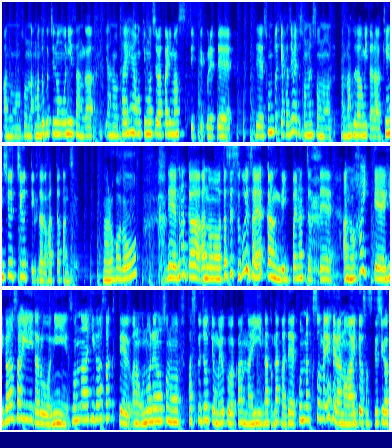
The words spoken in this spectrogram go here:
あのそんな窓口のお兄さんがいやあの大変お気持ち分かりますって言ってくれて、でその時初めてその人の名札を見たら研修中っていう札が貼ってあったんですよ。なるほど。でなんかあの私すごい罪悪感でいっぱいになっちゃってあの入って日が浅いだろうにそんな日が浅くてあの己のそのタスク状況もよくわかんない中中でこんなクソメンヘラの相手をさせてしまっ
